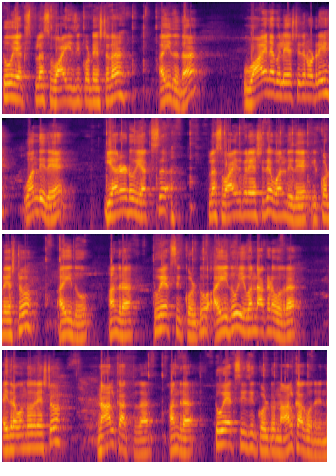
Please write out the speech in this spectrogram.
Two X plus Y is equal to ಎಷ್ಟದ? ಐದು ಅದ. ವಾಯ್ನ ಬೆಲೆ ಎಷ್ಟಿದೆ ನೋಡ್ರಿ? ಒಂದಿದೆ. ಎರಡು ಎಕ್ಸ್ ಪ್ಲಸ್ ವಾಯ್ದ ಬೆಲೆ ಎಷ್ಟಿದೆ? ಒಂದಿದೆ. ಈಕ್ವಲ್ ಟು ಎಷ್ಟು? ಐದು. ಅಂದ್ರೆ ಟು ಎಕ್ಸ್ ಈಕ್ವಲ್ ಟು ಐದು. ಈ ಒಂದು ಆ ಕಡೆ ಹೋದ್ರೆ ಐದರ ಒಂದು ಹೋದ್ರೆ ಎಷ್ಟು? ನಾಲ್ಕು ಆಗ್ತದೆ? ಅಂದ್ರೆ two X is equal to ನಾಲ್ಕು ಆಗೋದ್ರಿಂದ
